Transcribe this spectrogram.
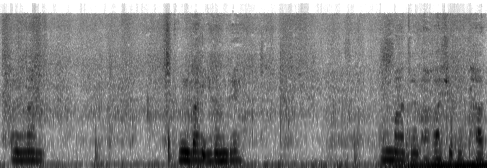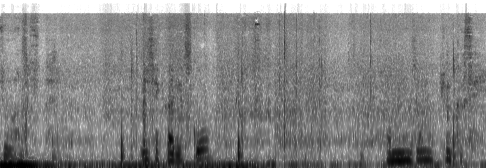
강남, 분당 이런데 엄마들, 아가씨들 다 좋아하는 스타일. 이 색깔 있고 검정 핑크색.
